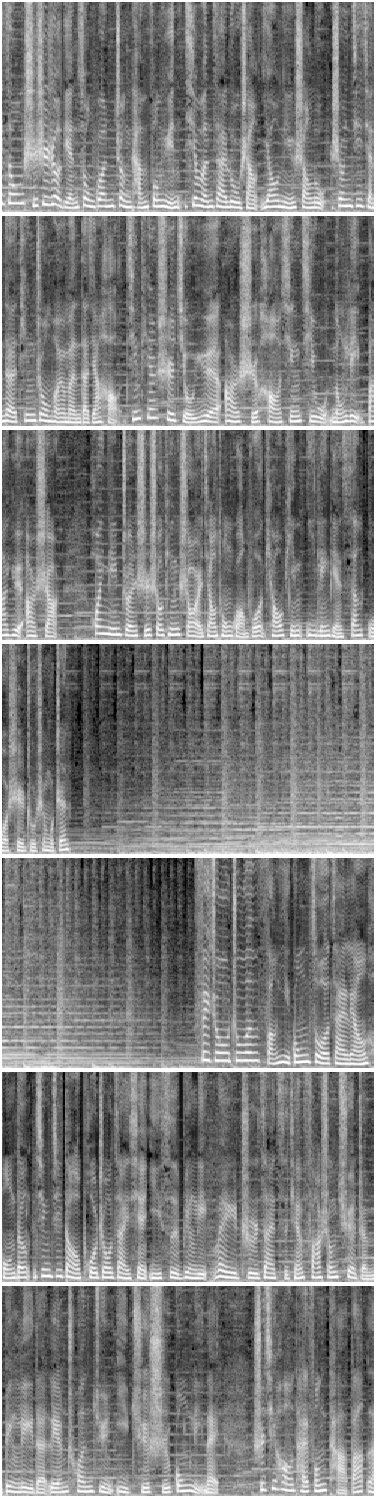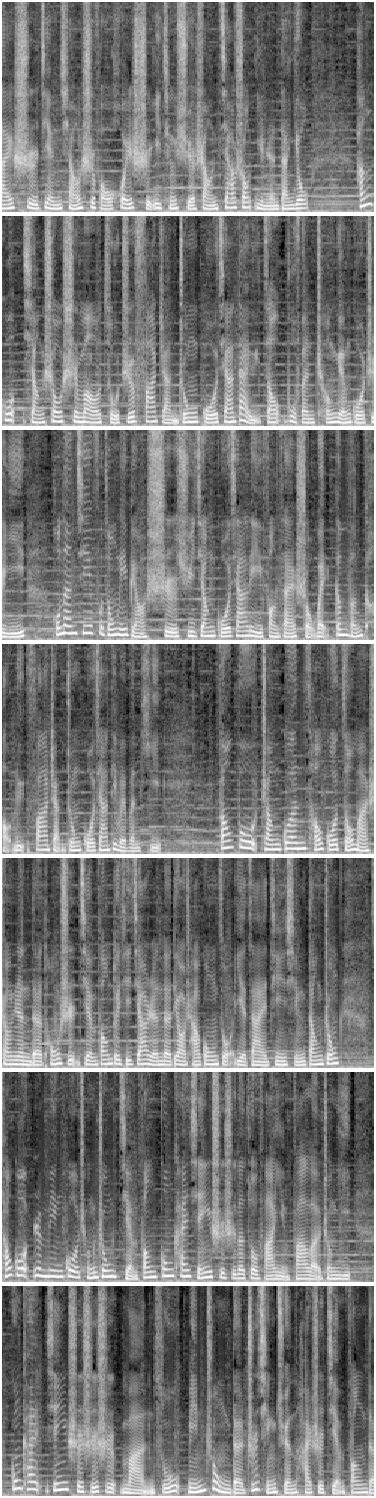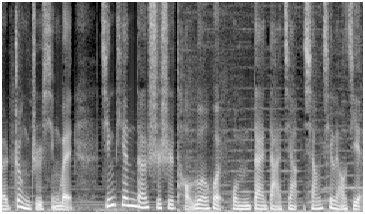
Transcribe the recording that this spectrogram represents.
追踪时事热点，纵观政坛风云，新闻在路上，邀您上路。收音机前的听众朋友们，大家好，今天是九月二十号，星期五，农历八月二十二，欢迎您准时收听首尔交通广播，调频一零点三，我是主持木真。非洲猪瘟防疫工作在亮红灯，京畿道坡州再现疑似病例，位置在此前发生确诊病例的连川郡疫区十公里内。十七号台风塔巴来势渐强，是否会使疫情雪上加霜，引人担忧。韩国享受世贸组织发展中国家待遇遭部分成员国质疑，洪南基副总理表示，需将国家利益放在首位，根本考虑发展中国家地位问题。防部长官曹国走马上任的同时，检方对其家人的调查工作也在进行当中。曹国任命过程中，检方公开嫌疑事实的做法引发了争议。公开嫌疑事实是满足民众的知情权，还是检方的政治行为？今天的实时讨论会，我们带大家详细了解。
